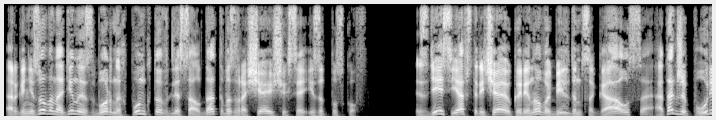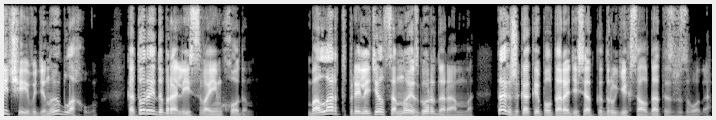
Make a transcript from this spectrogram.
организован один из сборных пунктов для солдат, возвращающихся из отпусков. Здесь я встречаю коренного бильденца Гауса, а также Пурича и Водяную Блоху, которые добрались своим ходом. Баллард прилетел со мной из города Рамма, так же, как и полтора десятка других солдат из взвода.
